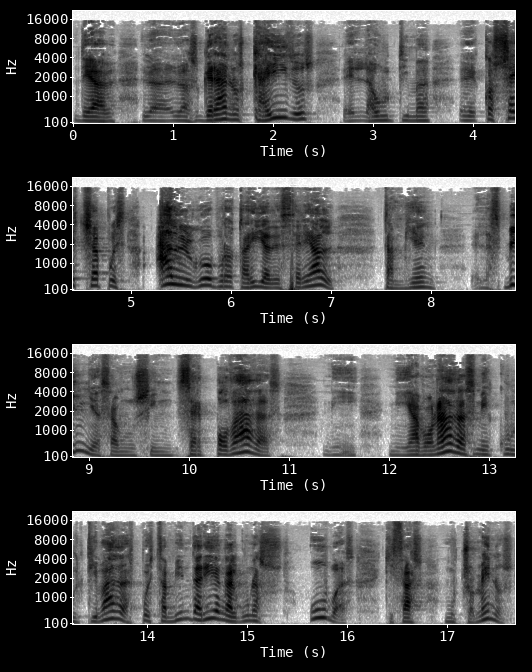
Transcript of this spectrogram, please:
De los granos caídos en la última eh, cosecha, pues algo brotaría de cereal. También las viñas, aun sin ser podadas, ni, ni abonadas, ni cultivadas, pues también darían algunas uvas, quizás mucho menos,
